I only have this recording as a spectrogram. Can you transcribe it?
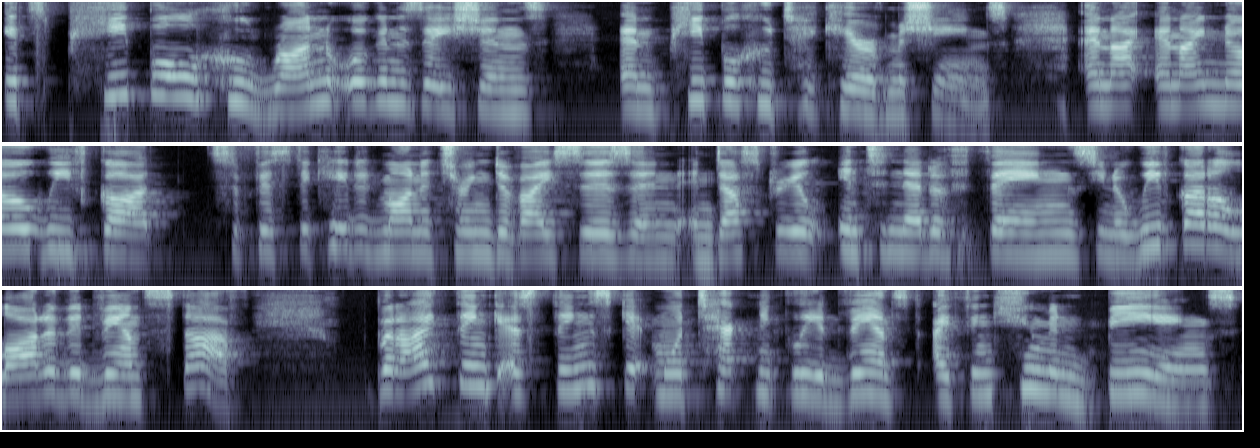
it's people who run organizations and people who take care of machines. And i and i know we've got sophisticated monitoring devices and industrial internet of things. You know, we've got a lot of advanced stuff. But I think as things get more technically advanced, I think human beings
